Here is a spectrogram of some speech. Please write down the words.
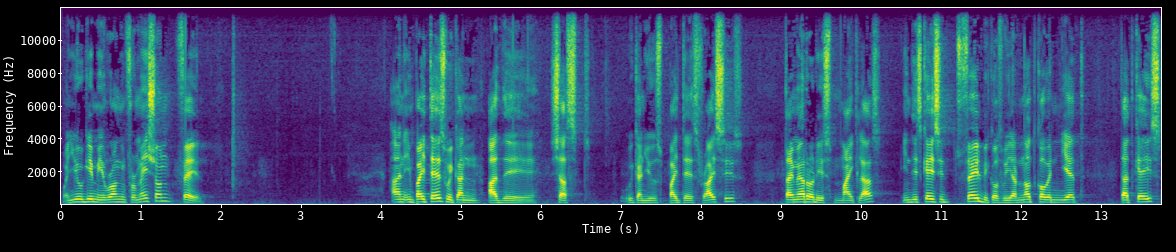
When you give me wrong information, fail. And in PyTest, we can add the just, we can use PyTest rises time error is my class. In this case, it failed because we are not covering yet that case.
